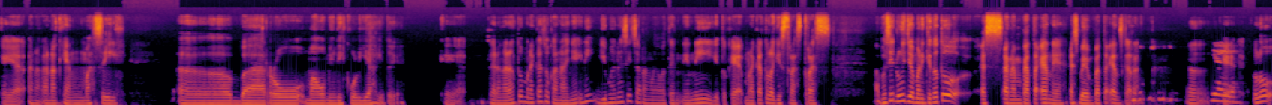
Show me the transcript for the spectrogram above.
Kayak anak-anak yang masih uh, baru mau milih kuliah gitu ya. Kayak kadang-kadang tuh mereka suka nanya ini gimana sih cara ngelewatin ini? Gitu kayak mereka tuh lagi stres-stres. Apa sih dulu zaman kita tuh SNMPTN ya SBMPTN sekarang? Uh, yeah, kayak yeah. lu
